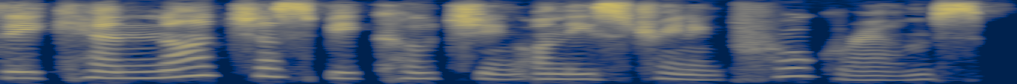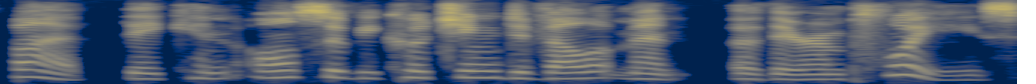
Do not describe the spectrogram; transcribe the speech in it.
they can not just be coaching on these training programs, but they can also be coaching development of their employees.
